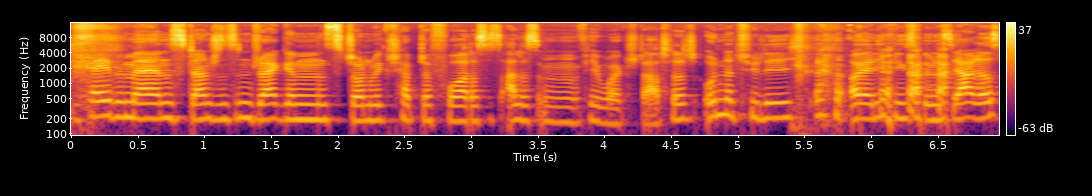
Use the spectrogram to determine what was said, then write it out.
Fablemans, Dungeons and Dragons, John Wick Chapter 4, das ist alles im Februar gestartet. Und natürlich euer Lieblingsfilm des Jahres,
